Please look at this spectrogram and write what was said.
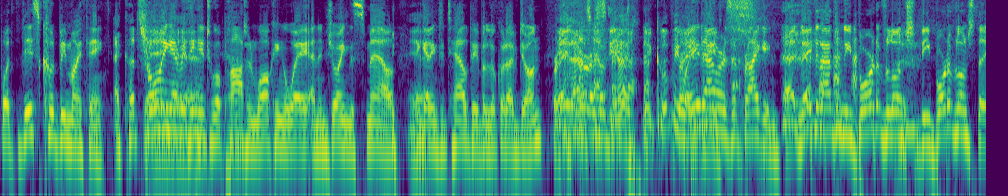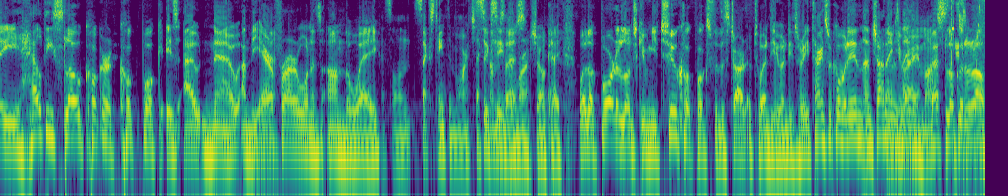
But this could be my thing. I could say, throwing everything yeah, into a pot and walking away and enjoying the smell Yeah. and getting to tell people, look what I've done. For eight hours, could be yeah, it. it could be For what you eight need. hours of bragging. Uh, Nathan Anthony, Bored of Lunch. The Bored of Lunch, the Healthy Slow Cooker Cookbook is out now, and the air fryer one is on the way. It's on 16th of March. 16th of. March. Okay. Well, look, Bored of Lunch giving you two cookbooks for the start of 2023. Thanks for coming in and chatting Thank you very Nathan. much. Best of luck with it all.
